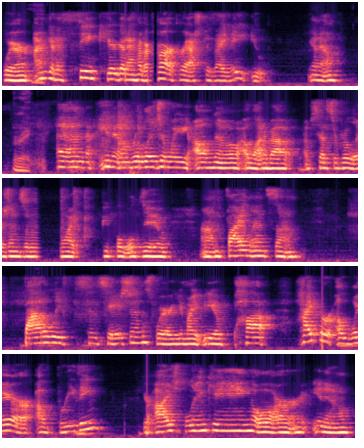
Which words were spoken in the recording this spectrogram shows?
where i'm going to think you're going to have a car crash because i hate you you know Right. and you know, religion. We all know a lot about obsessive religions and what people will do. Um, violence, um, bodily sensations, where you might be a pop, hyper aware of breathing, your eyes blinking, or you know,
